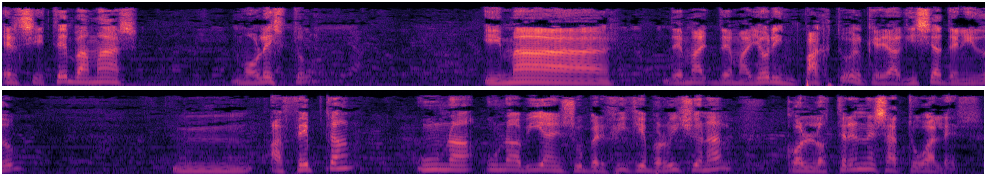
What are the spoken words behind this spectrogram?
el sistema más molesto y más de, ma- de mayor impacto, el que aquí se ha tenido, mm, aceptan una, vía en superficie provisional con los trenes actuales.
